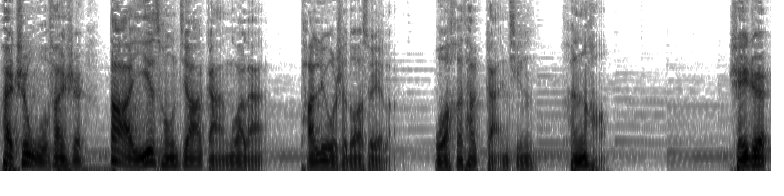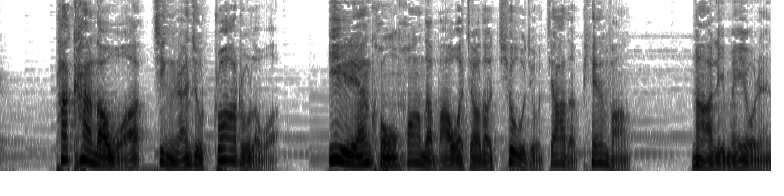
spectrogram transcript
快吃午饭时，大姨从家赶过来，她六十多岁了，我和她感情很好。谁知，她看到我，竟然就抓住了我，一脸恐慌的把我叫到舅舅家的偏房，那里没有人。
